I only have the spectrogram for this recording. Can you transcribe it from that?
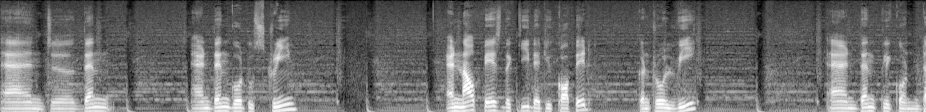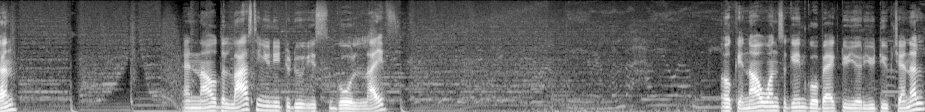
and uh, then and then go to stream and now paste the key that you copied. Control V. And then click on done. And now the last thing you need to do is go live. Okay now once again go back to your YouTube channel.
